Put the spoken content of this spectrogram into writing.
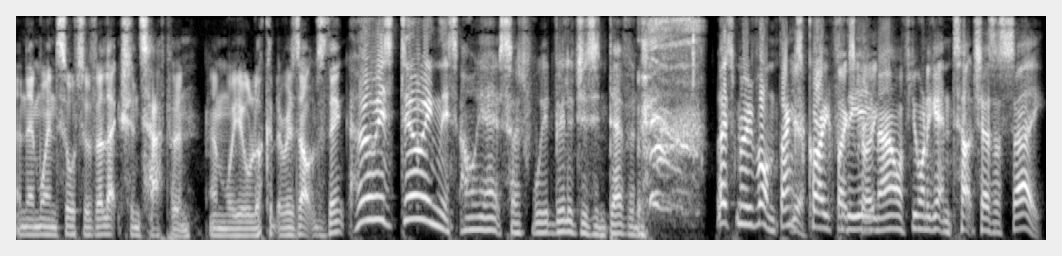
And then when sort of elections happen and we all look at the results and think, who is doing this? Oh, yeah, it's those weird villages in Devon. Let's move on. Thanks, Yeah, Craig, for thanks, the Craig. email. If you want to get in touch, as I say,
